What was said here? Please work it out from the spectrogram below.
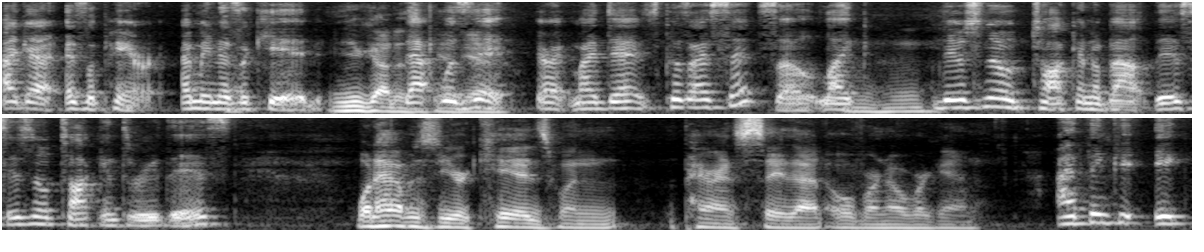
I got as a parent. I mean, as a kid. You got that kid, was yeah. it. Right. My dad's because I said so. Like, mm-hmm. there's no talking about this. There's no talking through this. What happens to your kids when parents say that over and over again? I think it, it,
